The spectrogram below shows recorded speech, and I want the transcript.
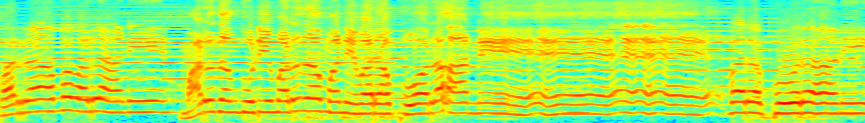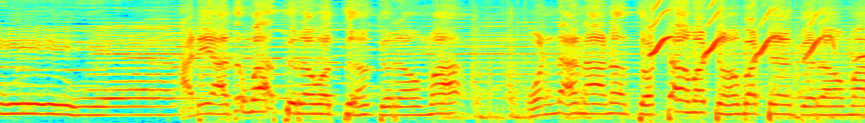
வராம வர்றானே. மருதங்குடி மருதமணி வர போறானே. வர போறானே. அடி அது மாத்திரம் ஒத்துக்கிறோமா? ஒன்னா நானும் தொட்டா மட்டும் பட்டுக்கிறோமா?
